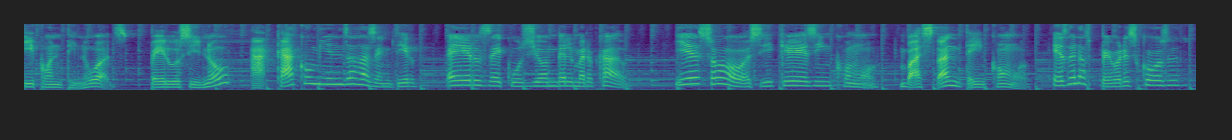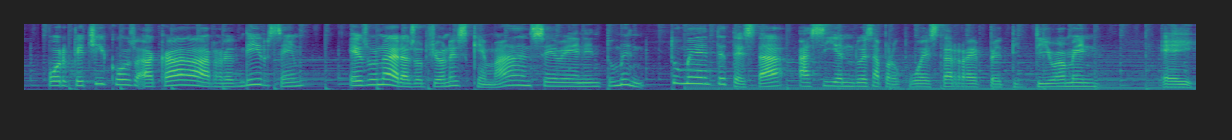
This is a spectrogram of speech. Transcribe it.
Y continúas. Pero si no, acá comienzas a sentir persecución del mercado. Y eso sí que es incómodo, bastante incómodo. Es de las peores cosas porque chicos, acá rendirse es una de las opciones que más se ven en tu mente. Tu mente te está haciendo esa propuesta repetitivamente. Ey,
